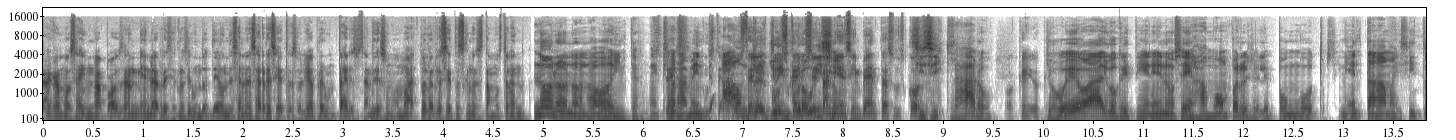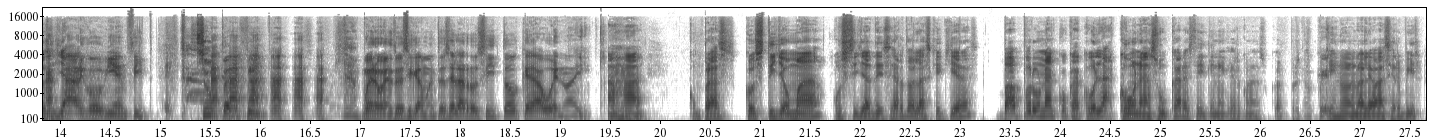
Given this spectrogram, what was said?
hagamos ahí una pausa en la receta un segundo. ¿De dónde salen esas recetas? Eso le iba a preguntar. ¿Eso están de su mamá? Todas las recetas que nos está mostrando. No, no, no, no, de internet, Usted- claramente. usted- ah, usted Aunque las yo usted improviso. también se inventa sus cosas. Sí, sí, claro. Ok, ok. Yo veo algo que tiene, no sé, jamón, pero yo le pongo tocineta, maicitos y ya. Algo bien fit. Súper fit. Bueno, bueno, entonces sigamos. Entonces el arrocito queda bueno ahí. Ajá. Compras costilla ahumada, costillas de cerdo, las que quieras. Va por una Coca-Cola con azúcar. Este ahí tiene que ver con azúcar, porque Ok. si no, no le va a servir.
